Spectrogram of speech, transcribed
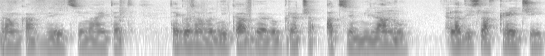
bramka w Leeds United tego zawodnika, byłego gracza AC Milanu. Ladisław Krejci,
